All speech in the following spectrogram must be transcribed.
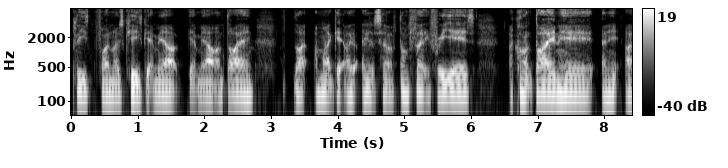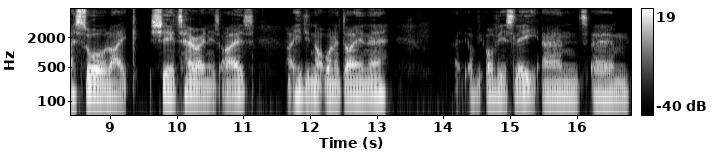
please find those keys get me out get me out i'm dying. Like i might get i, said i've done 33 years i can't die in here and i saw like sheer terror in his eyes. Like he did not want to die in there obviously and um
